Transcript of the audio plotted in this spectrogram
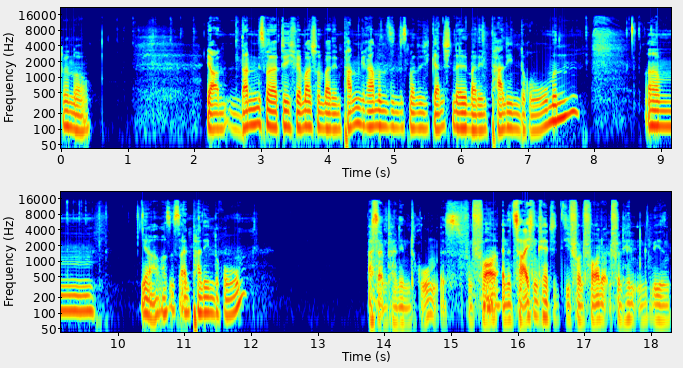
Genau. Ja, und dann ist man natürlich, wenn man schon bei den Pangrammen sind, ist man natürlich ganz schnell bei den Palindromen. Ähm, ja, was ist ein Palindrom? Was ein Palindrom ist. Von vorne, ja. eine Zeichenkette, die von vorne und von hinten gelesen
